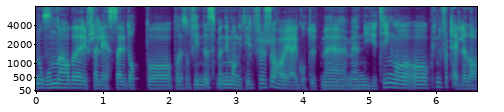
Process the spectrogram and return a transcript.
Noen hadde i og for seg lest seg litt opp på, på det som finnes, men i mange tilfeller så har jeg gått ut med, med nye ting og, og kunne fortelle da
